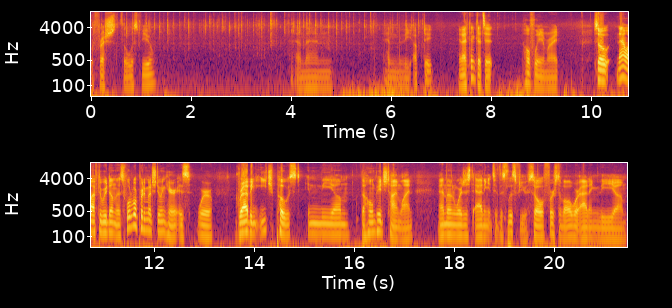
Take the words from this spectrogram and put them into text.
refresh the list view. And then and the update. And I think that's it. Hopefully I'm right. So now after we've done this, what we're pretty much doing here is we're grabbing each post in the um, the homepage timeline and then we're just adding it to this list view. So first of all, we're adding the um,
